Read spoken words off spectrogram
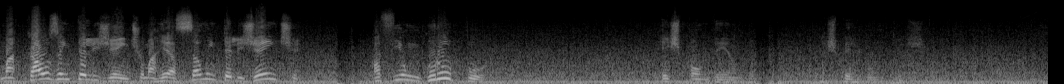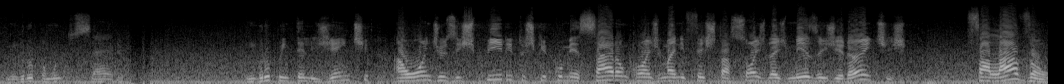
uma causa inteligente, uma reação inteligente, havia um grupo respondendo as perguntas. Um grupo muito sério. Um grupo inteligente aonde os espíritos que começaram com as manifestações das mesas girantes falavam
